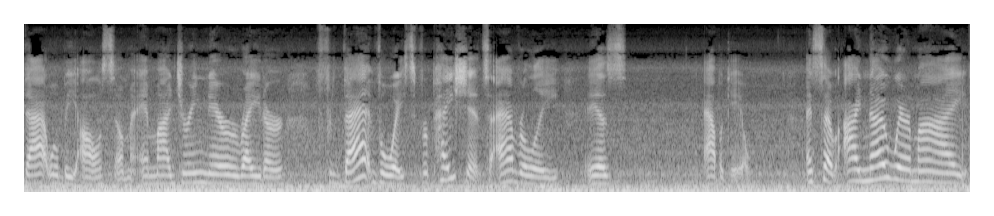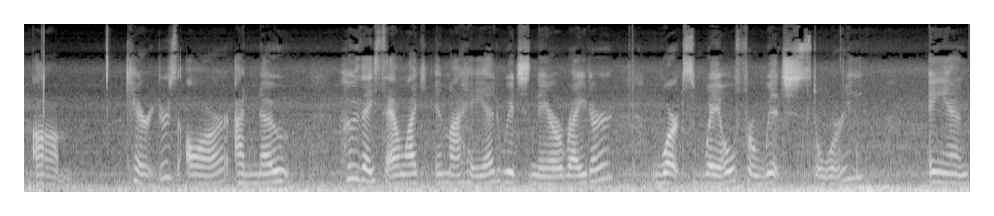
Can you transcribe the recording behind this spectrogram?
that will be awesome. And my dream narrator for that voice for Patience Averly is Abigail. And so I know where my um, characters are. I know who they sound like in my head, which narrator works well for which story. And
